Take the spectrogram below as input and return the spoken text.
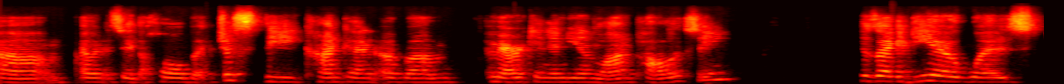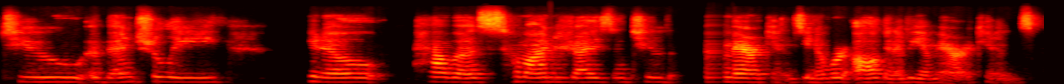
um, I wouldn't say the whole, but just the content of um, American Indian law and policy. His idea was to eventually, you know, have us homogenize into Americans. You know, we're all going to be Americans.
